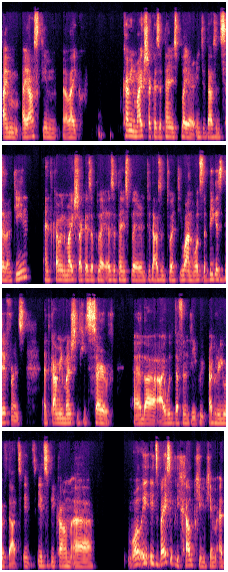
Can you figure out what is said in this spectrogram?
I'm, I asked him uh, like, Kamil Majchrzak as a tennis player in 2017 and Kamil Majchrzak as a play as a tennis player in 2021. What's the biggest difference? And Kamil mentioned his serve, and uh, I would definitely agree, agree with that. It, it's become uh, well, it's basically helping him at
